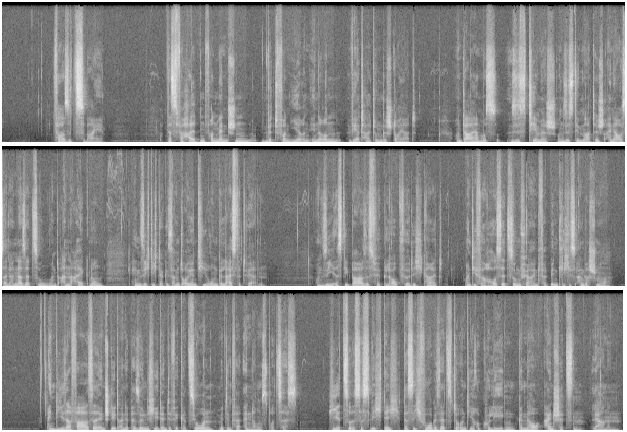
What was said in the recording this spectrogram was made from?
Phase 2. Das Verhalten von Menschen wird von ihren inneren Werthaltungen gesteuert. Und daher muss systemisch und systematisch eine Auseinandersetzung und Aneignung hinsichtlich der Gesamtorientierung geleistet werden. Und sie ist die Basis für Glaubwürdigkeit und die Voraussetzung für ein verbindliches Engagement. In dieser Phase entsteht eine persönliche Identifikation mit dem Veränderungsprozess. Hierzu ist es wichtig, dass sich Vorgesetzte und ihre Kollegen genau einschätzen lernen.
